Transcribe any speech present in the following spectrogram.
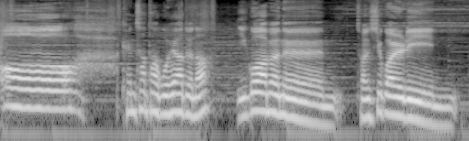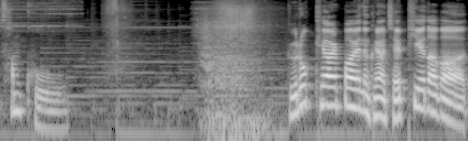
어... 괜찮다고 해야 되나? 이거 하면은 전시관리인 3코 그렇게 할 바에는 그냥 제 피에다가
